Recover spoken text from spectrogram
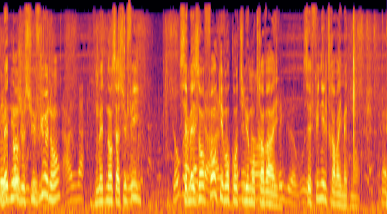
Maintenant je suis vieux, non? Maintenant ça suffit. C'est mes enfants qui vont continuer mon travail. C'est fini le travail maintenant.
